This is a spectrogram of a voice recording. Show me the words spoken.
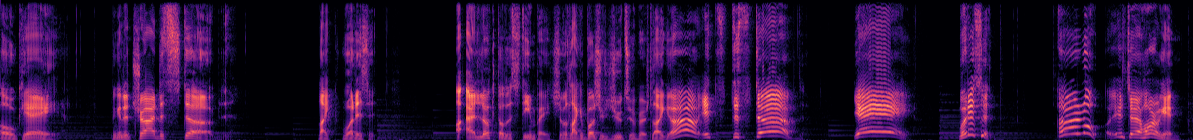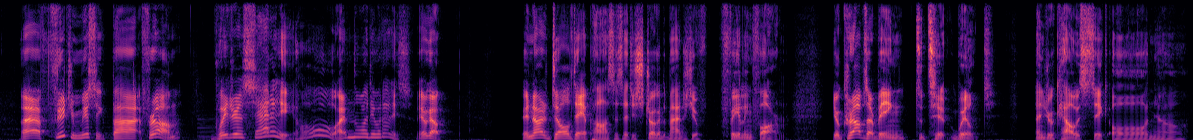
Okay. I'm gonna try Disturbed. Like, what is it? I, I looked on the Steam page. There was like a bunch of YouTubers like, oh, it's Disturbed! Yay! What is it? I don't know. It's a horror game. Uh, future music by from Wither Insanity. Oh, I have no idea what that is. Here we go. Another dull day passes as you struggle to manage your failing farm. Your crops are being to wilt, and your cow is sick. Oh no.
